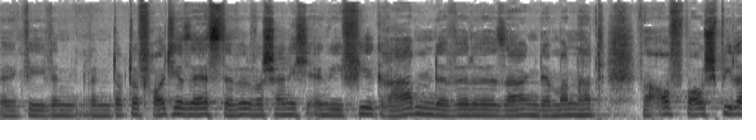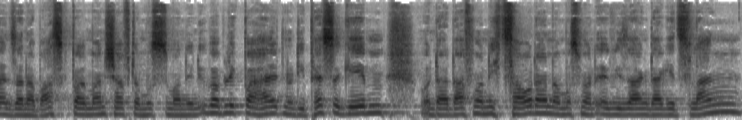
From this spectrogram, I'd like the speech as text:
irgendwie, wenn, wenn Dr. Freud hier säß, der würde wahrscheinlich irgendwie viel graben, der würde sagen, der Mann hat, war Aufbauspieler in seiner Basketballmannschaft, da musste man den Überblick behalten und die Pässe geben und da darf man nicht zaudern, da muss man irgendwie sagen, da geht's lang,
